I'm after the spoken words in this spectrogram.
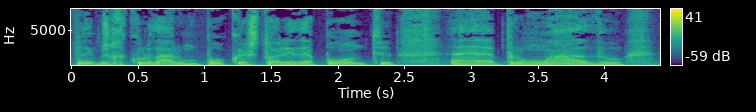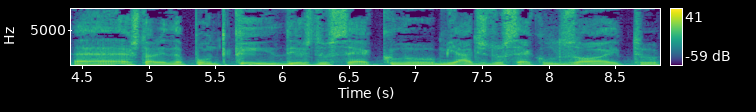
podemos recordar um pouco a história da ponte. Uh, por um lado, uh, a história da ponte que, desde o século, meados do século XVIII, uh,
